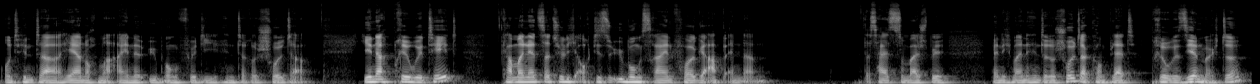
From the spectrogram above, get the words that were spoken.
und hinterher nochmal eine Übung für die hintere Schulter. Je nach Priorität kann man jetzt natürlich auch diese Übungsreihenfolge abändern. Das heißt zum Beispiel, wenn ich meine hintere Schulter komplett priorisieren möchte,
